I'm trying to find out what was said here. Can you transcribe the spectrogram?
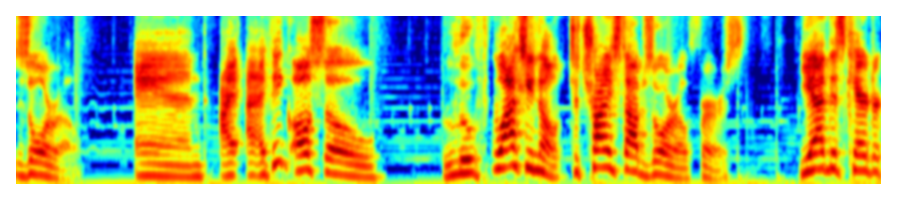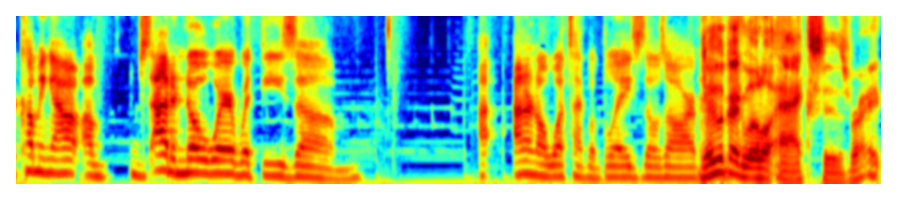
Zoro. And I, I think also Luffy, well, actually, no, to try and stop Zoro first. You have this character coming out of just out of nowhere with these, um, I, I don't know what type of blades those are. They look like little axes, right?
